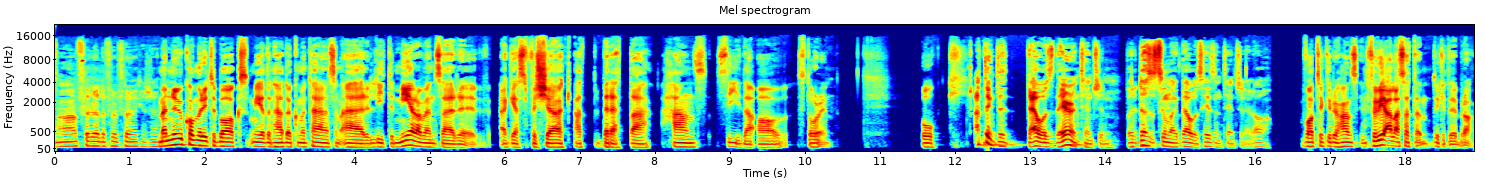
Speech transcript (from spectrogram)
Ja, förra eller förra, förra kanske. Men nu kommer du tillbaks med den här dokumentären som är lite mer av en så här, eh, I guess, försök att berätta hans sida av storyn. Och I think that that was their intention, but it doesn't seem like that was his intention at all. vad tycker du hans, för vi har alla sett den, vilket är bra.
